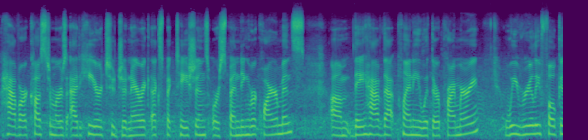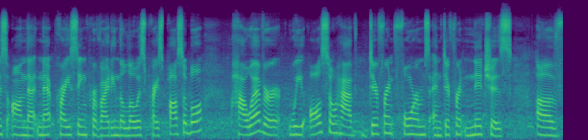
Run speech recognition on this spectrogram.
have our customers adhere to generic expectations or spending requirements. Um, they have that plenty with their primary. We really focus on that net pricing, providing the lowest price possible. However, we also have different forms and different niches of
